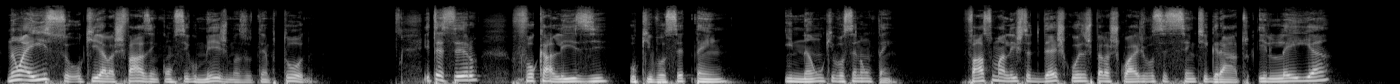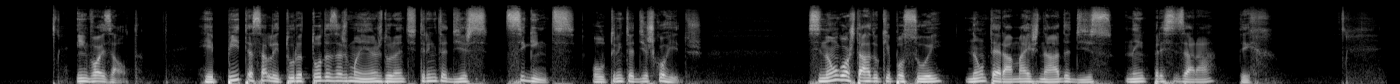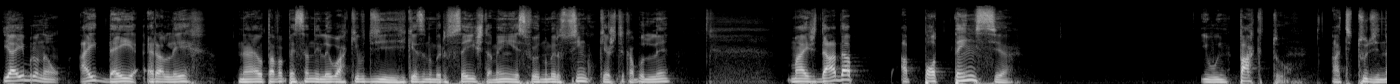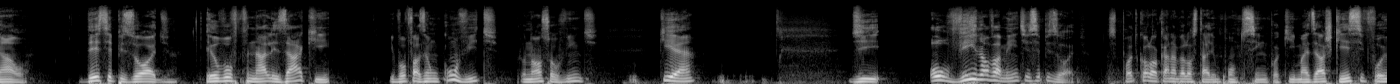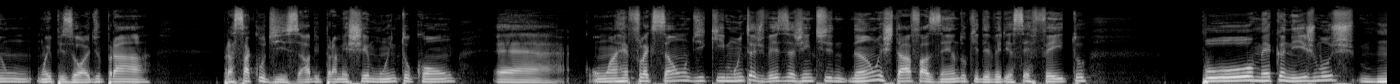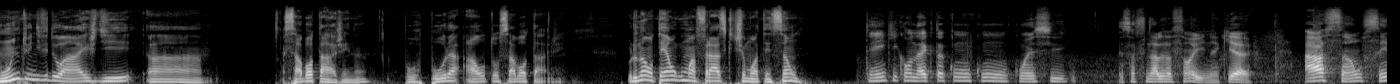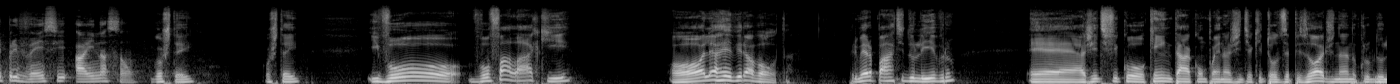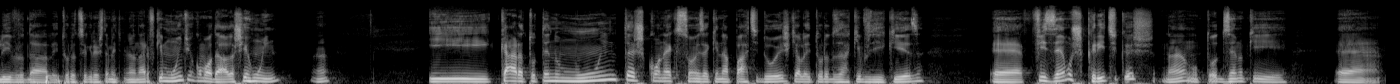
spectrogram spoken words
Não é isso o que elas fazem consigo mesmas o tempo todo? E terceiro, focalize o que você tem e não o que você não tem. Faça uma lista de 10 coisas pelas quais você se sente grato e leia em voz alta. Repita essa leitura todas as manhãs durante 30 dias seguintes, ou 30 dias corridos. Se não gostar do que possui, não terá mais nada disso, nem precisará ter. E aí, Brunão, a ideia era ler, né? Eu estava pensando em ler o arquivo de riqueza número 6 também, esse foi o número 5 que a gente acabou de ler. Mas dada a potência e o impacto atitudinal desse episódio, eu vou finalizar aqui e vou fazer um convite para o nosso ouvinte, que é de ouvir novamente esse episódio. Você pode colocar na velocidade 1.5 aqui, mas acho que esse foi um, um episódio para para sacudir, sabe? Para mexer muito com, é, com reflexão de que muitas vezes a gente não está fazendo o que deveria ser feito por mecanismos muito individuais de uh, sabotagem, né? Por pura autossabotagem. Brunão, tem alguma frase que te chamou a atenção? Tem que conecta com, com, com esse, essa finalização aí, né? Que é a ação sempre vence a inação. Gostei. Gostei. E vou, vou falar aqui. Olha a reviravolta. Primeira parte do livro é, a gente ficou, quem está acompanhando a gente aqui todos os episódios, né, no Clube do Livro da Leitura do Segredo Mente Milionário, fiquei muito incomodado, achei ruim. Né? E, cara, tô tendo muitas conexões aqui na parte 2, que é a leitura dos arquivos de riqueza. É, fizemos críticas, né? não estou dizendo que é,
